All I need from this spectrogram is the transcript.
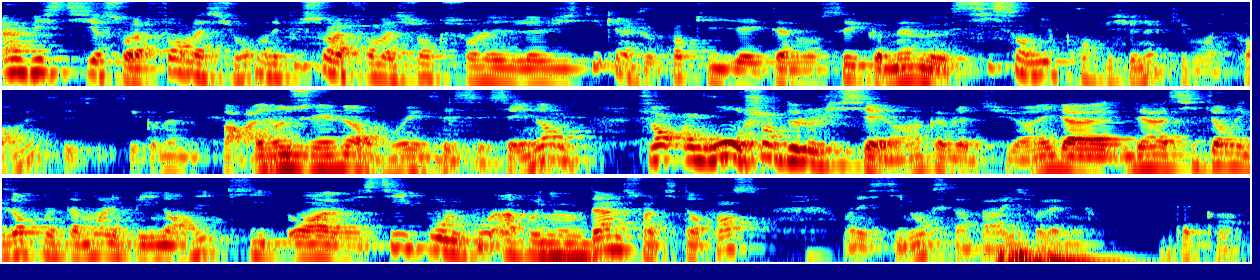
investir sur la formation. On est plus sur la formation que sur la logistique. Hein. Je crois qu'il a été annoncé quand même 600 000 professionnels qui vont être formés. C'est quand même pareil. Oh, c'est énorme, oui. C'est énorme. Enfin, en gros, on change de logiciel, hein, comme là-dessus. Hein. Il, a, il a cité en exemple notamment les pays nordiques qui ont investi, pour le coup, un pognon de dingue sur la petite enfance, en estimant que c'est un pari sur l'avenir. D'accord.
